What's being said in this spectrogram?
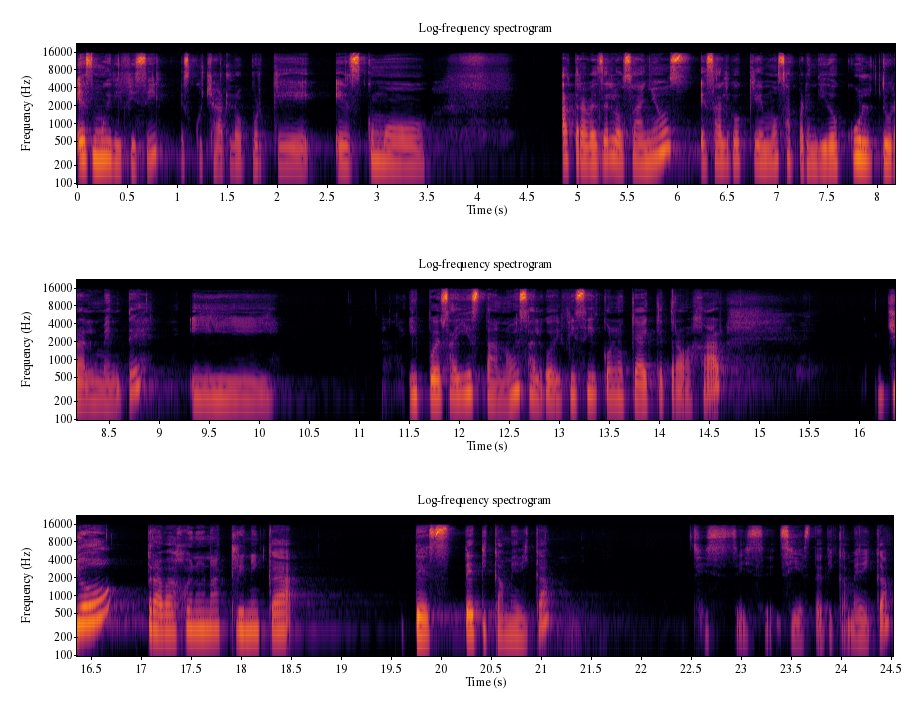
Es muy difícil escucharlo porque es como a través de los años es algo que hemos aprendido culturalmente y, pues ahí está, ¿no? Es algo difícil con lo que hay que trabajar. Yo trabajo en una clínica de estética médica, sí, sí, sí, sí, estética médica,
